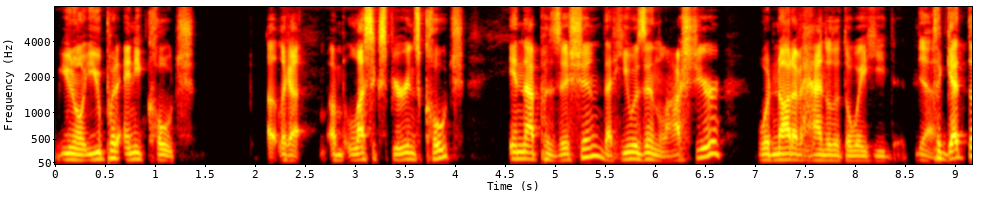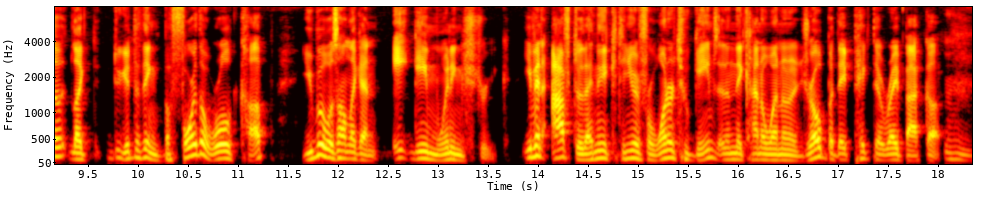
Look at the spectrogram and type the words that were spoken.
you know, you put any coach, uh, like a, a less experienced coach, in that position that he was in last year, would not have handled it the way he did. yeah, To get the like, you get the thing before the World Cup, Juve was on like an eight game winning streak. Even after that, I think they continued for one or two games, and then they kind of went on a drought, but they picked it right back up Mhm.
